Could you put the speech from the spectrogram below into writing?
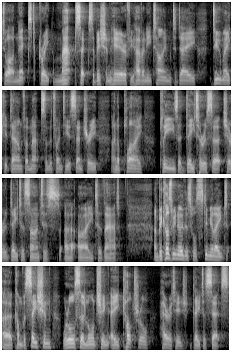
to our next great maps exhibition here. If you have any time today, do make it down for maps in the 20th century and apply, please, a data researcher, a data scientist's uh, eye to that. And because we know this will stimulate uh, conversation, we're also launching a cultural heritage data sets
